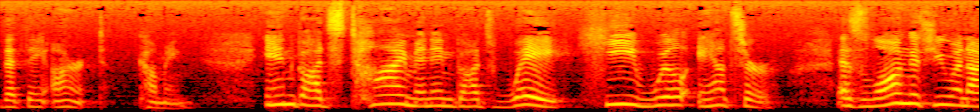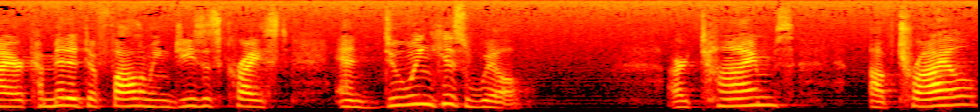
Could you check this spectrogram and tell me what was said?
that they aren't coming. In God's time and in God's way, He will answer. As long as you and I are committed to following Jesus Christ and doing His will, our times of trial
